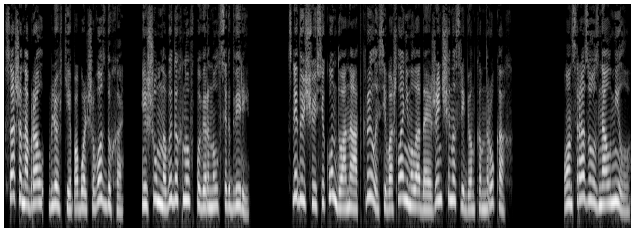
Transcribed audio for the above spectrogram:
Саша набрал в легкие побольше воздуха и, шумно выдохнув, повернулся к двери. В следующую секунду она открылась, и вошла немолодая женщина с ребенком на руках. Он сразу узнал Милу.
